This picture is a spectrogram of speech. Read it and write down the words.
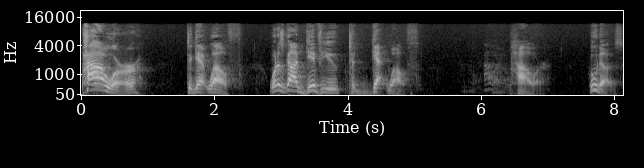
power to get wealth what does God give you to get wealth power, power. who does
